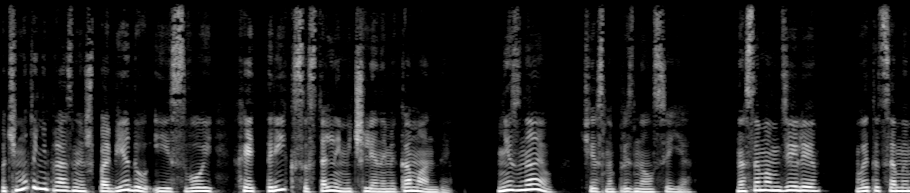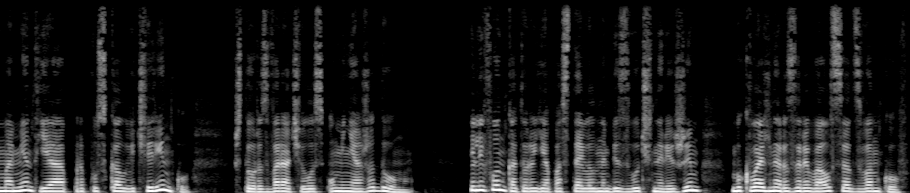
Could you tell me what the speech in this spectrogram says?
«Почему ты не празднуешь победу и свой хэт-трик с остальными членами команды?» «Не знаю», — честно признался я. «На самом деле, в этот самый момент я пропускал вечеринку, что разворачивалась у меня же дома. Телефон, который я поставил на беззвучный режим, буквально разрывался от звонков.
